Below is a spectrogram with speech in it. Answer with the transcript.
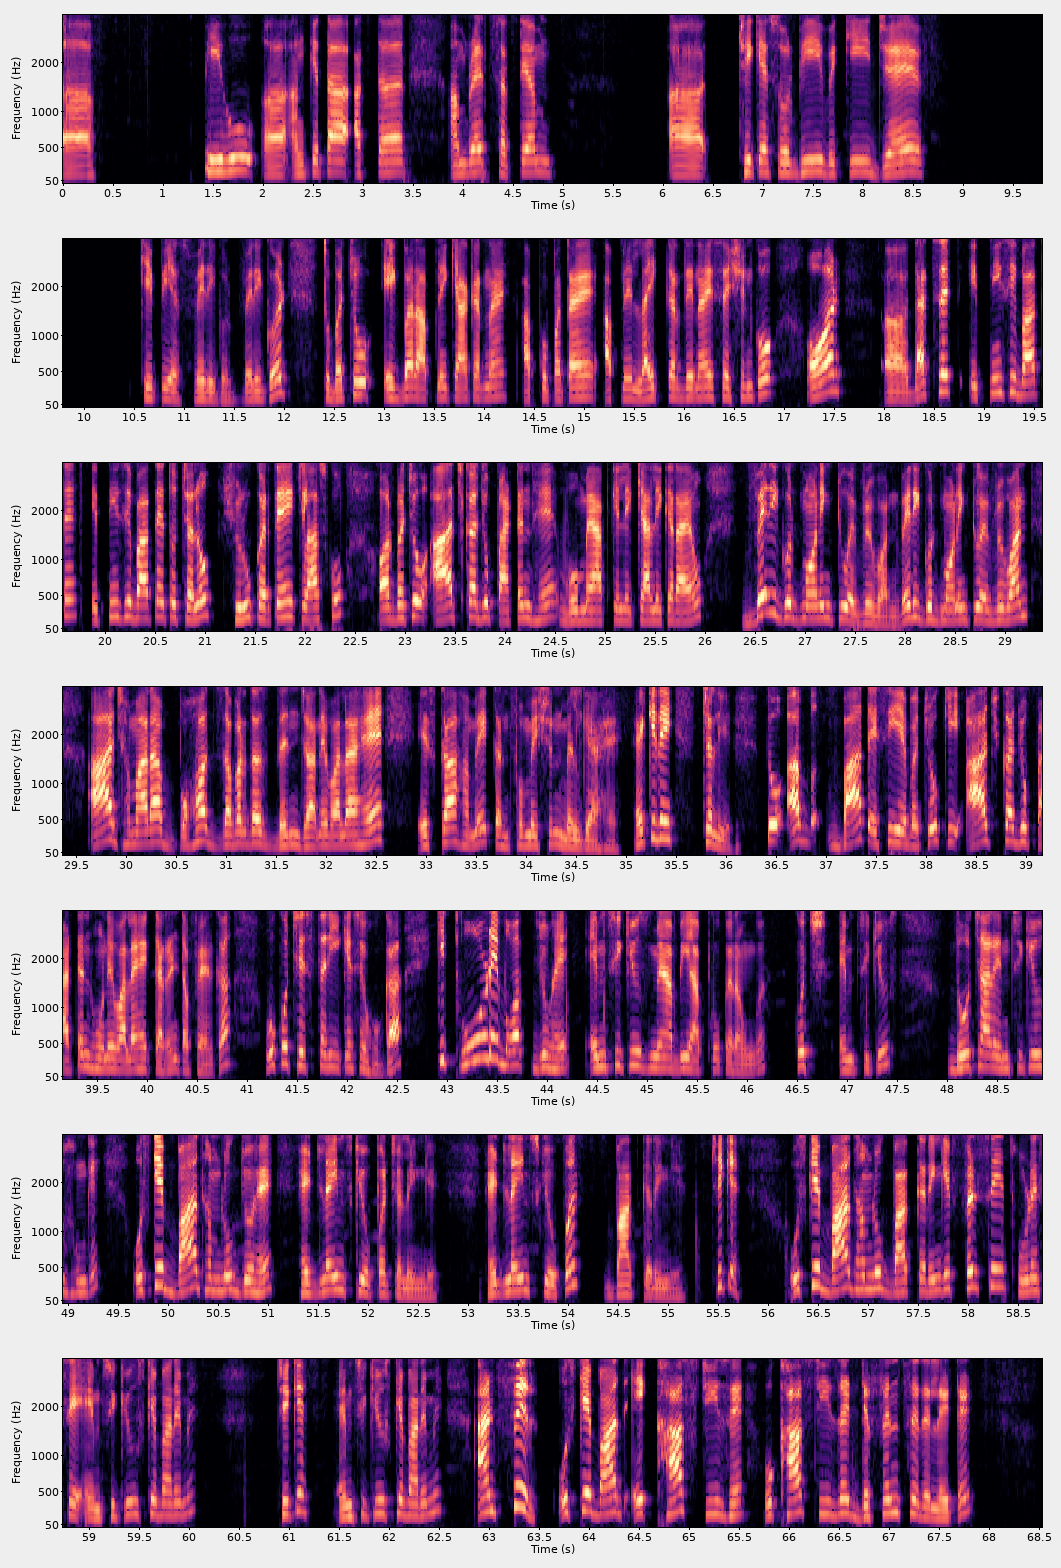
Pihu Ankita Akhtar Amrit Satyam ठीक है Surabhi Vicky Jay KPS very good very good तो बच्चों एक बार आपने क्या करना है आपको पता है आपने लाइक कर देना है सेशन को और दैट्स uh, इट इतनी सी बात है इतनी सी बात है तो चलो शुरू करते हैं क्लास को। और बच्चों आज का जो पैटर्न है वो मैं आपके लिए क्या लेकर आया हूँ? Very good morning to everyone very good morning to everyone आज हमारा बहुत ज़बरदस्त दिन जाने वाला है। इसका हमें कंफर्मेशन मिल गया है। है कि नहीं? चलिए तो अब बात ऐसी है बच्चों कि आज का जो पैटर्न होने वाला है करंट अफेयर का, वो कुछ इस तरीके से होगा कि थोड़े बहुत जो है एमसीक्यूज मैं अभी आपको कराऊँगा। कुछ एमसीक्यूज दो चार एमसीक्यूज होंगे। उसके बाद हम लोग जो है हेडलाइंस के ऊपर चलेंगे। हेडलाइंस के ऊपर बात करेंगे। ठीक है? उसके बाद हम लोग बात करेंगे फिर से थोड़े से एमसीक्यूज के बारे में, ठीक है? एमसीक्यूज के बारे में। एंड फिर उसके बाद एक खास चीज़ है, वो खास चीज़ है डिफेंस से रिलेटेड।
